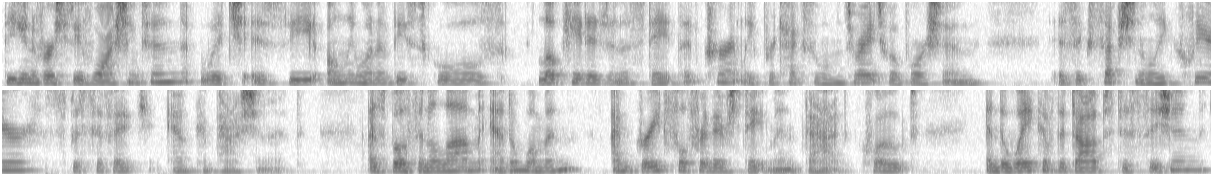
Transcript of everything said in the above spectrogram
the University of Washington, which is the only one of these schools located in a state that currently protects a woman's right to abortion, is exceptionally clear, specific, and compassionate. As both an alum and a woman, I'm grateful for their statement that, quote, in the wake of the Dobbs decision,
